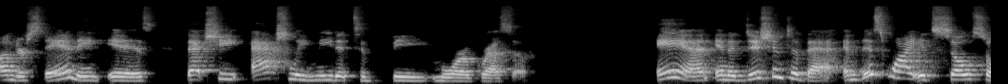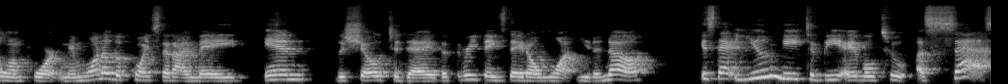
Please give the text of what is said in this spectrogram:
understanding is that she actually needed to be more aggressive. And in addition to that, and this why it's so so important. And one of the points that I made in the show today, the three things they don't want you to know, is that you need to be able to assess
